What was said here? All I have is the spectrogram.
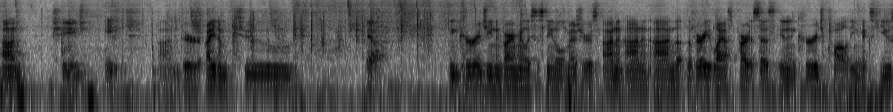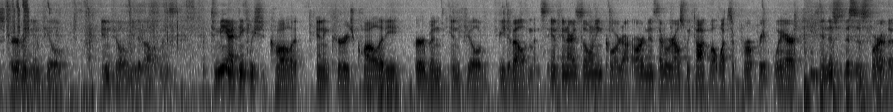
On page eight, under item two F, encouraging environmentally sustainable measures, on and on and on. The, the very last part, it says, "And encourage quality mixed-use urban infill infill redevelopments. To me, I think we should call it and encourage quality urban infill redevelopments. In, in our zoning code, our ordinance, everywhere else, we talk about what's appropriate where, and this, this is for the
